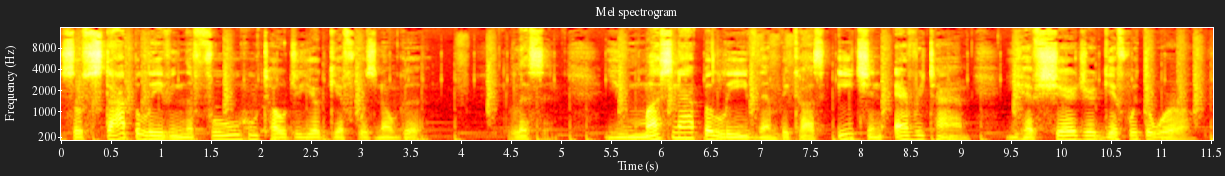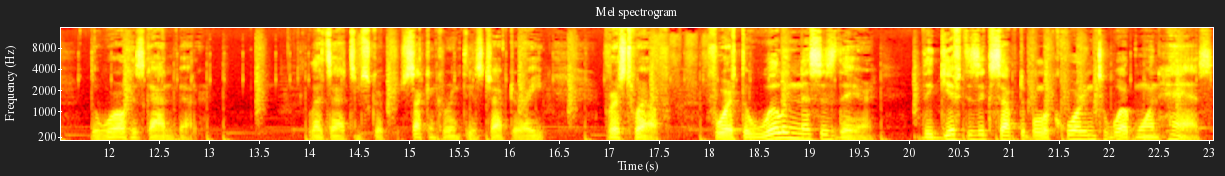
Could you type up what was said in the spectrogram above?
so stop believing the fool who told you your gift was no good. Listen, you must not believe them because each and every time you have shared your gift with the world, the world has gotten better. Let's add some scripture. 2 Corinthians chapter 8, verse 12. For if the willingness is there, the gift is acceptable according to what one has,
